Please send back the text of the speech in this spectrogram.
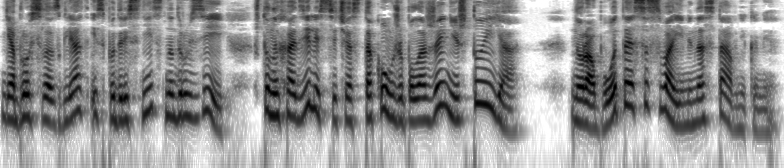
Я бросила взгляд из-под ресниц на друзей, что находились сейчас в таком же положении, что и я, но работая со своими наставниками.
